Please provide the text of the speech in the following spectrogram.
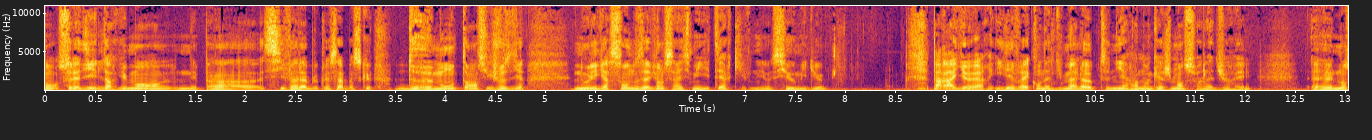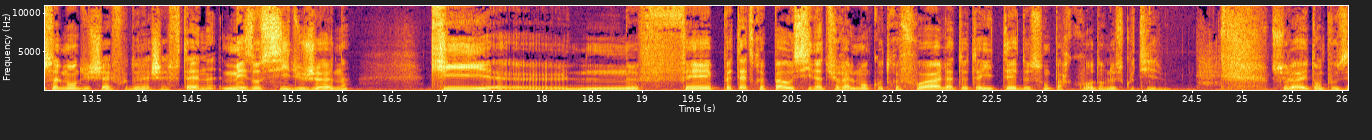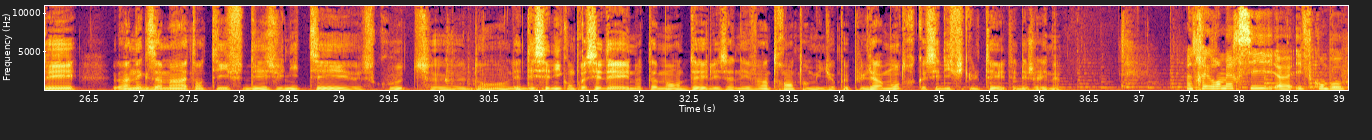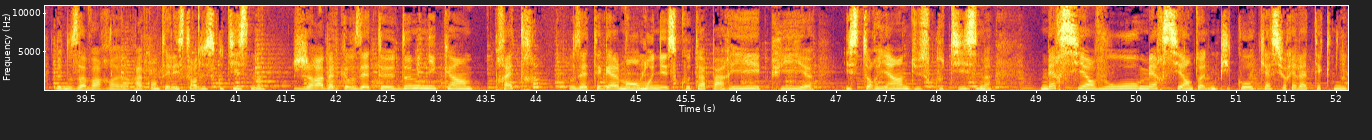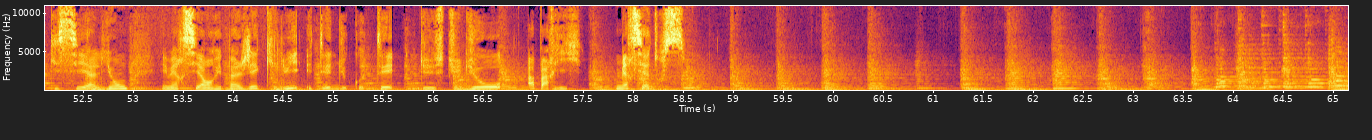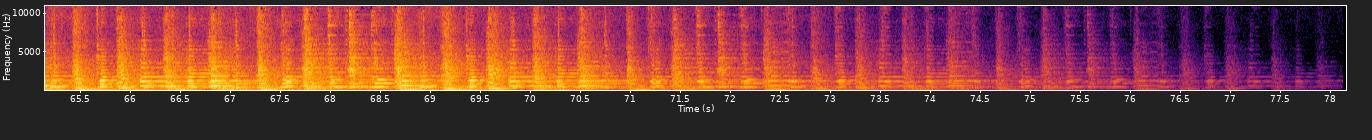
Bon, cela dit, l'argument n'est pas si valable que ça parce que de mon temps, si j'ose dire, nous les garçons, nous avions le service militaire qui venait aussi au milieu. Par ailleurs, il est vrai qu'on a du mal à obtenir un engagement sur la durée, euh, non seulement du chef ou de la cheftaine, mais aussi du jeune qui euh, ne fait peut-être pas aussi naturellement qu'autrefois la totalité de son parcours dans le scoutisme. Cela étant posé, un examen attentif des unités euh, scouts euh, dans les décennies qui ont précédé, et notamment dès les années 20-30 en milieu populaire, montre que ces difficultés étaient déjà les mêmes. Un très grand merci euh, Yves Combeau de nous avoir raconté l'histoire du scoutisme. Je rappelle que vous êtes dominicain prêtre, vous êtes également aumônier scout à Paris et puis historien du scoutisme. Merci à vous, merci à Antoine Picot qui assurait la technique ici à Lyon et merci à Henri Paget qui lui était du côté du studio à Paris. Merci à tous.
